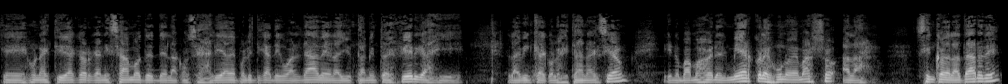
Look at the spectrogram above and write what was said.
que es una actividad que organizamos desde la Concejalía de Políticas de Igualdad del Ayuntamiento de Firgas y la Vinca Ecologista en Acción. Y nos vamos a ver el miércoles 1 de marzo a las 5 de la tarde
